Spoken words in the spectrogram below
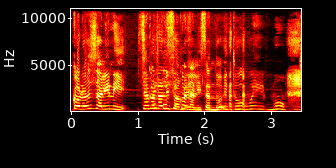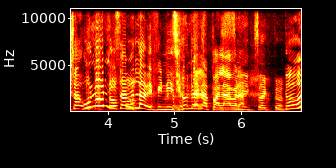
conoces a alguien y se psicoanalizando. Y tú, güey, no. O sea, uno ni sabes la definición de la palabra. Sí, exacto. Dos,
